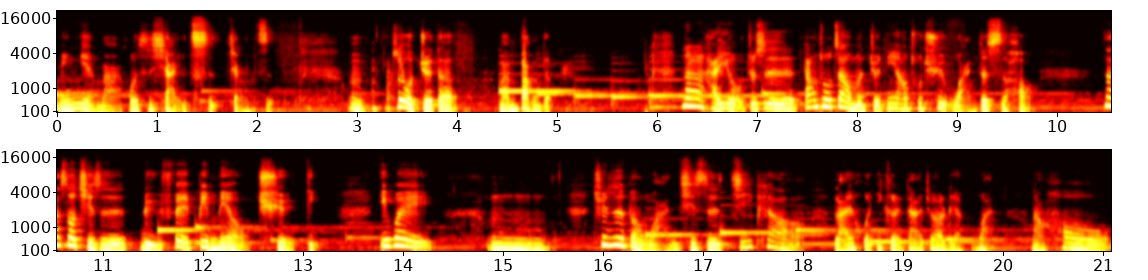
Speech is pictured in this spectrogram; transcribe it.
明年吧，或者是下一次这样子。嗯，所以我觉得蛮棒的。那还有就是当初在我们决定要出去玩的时候，那时候其实旅费并没有确定，因为。嗯，去日本玩，其实机票来回一个人大概就要两万，然后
